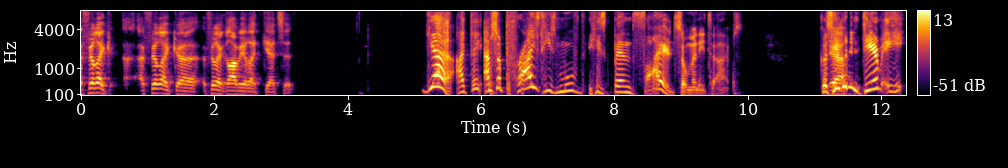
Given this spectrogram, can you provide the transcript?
I feel like I feel like uh, I feel like Laviolette gets it. Yeah, I think I'm surprised he's moved. He's been fired so many times because he would endear me. He,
